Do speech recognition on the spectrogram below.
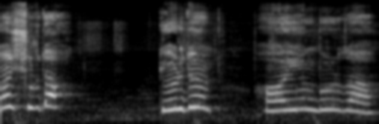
Lan şurada. Gördüm. Hain burada.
